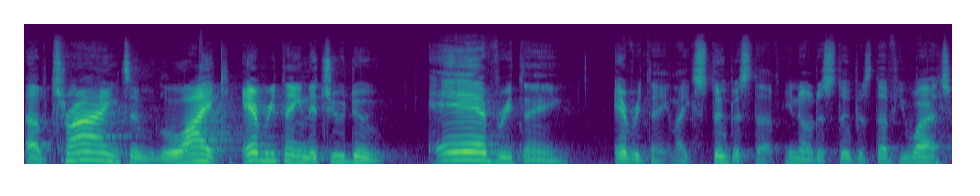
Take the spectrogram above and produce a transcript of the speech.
of trying to like everything that you do, everything, everything, like stupid stuff. You know the stupid stuff you watch.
